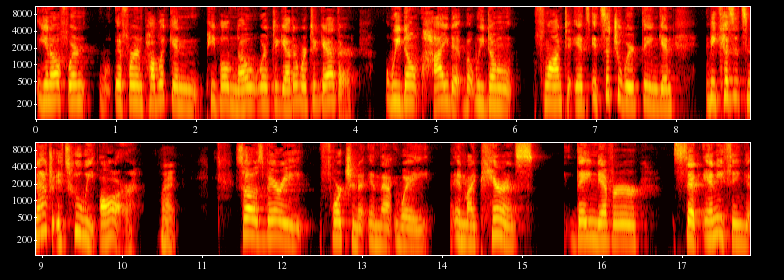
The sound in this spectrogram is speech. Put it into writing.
you know if we're if we're in public and people know we're together we're together. We don't hide it but we don't flaunt it. It's it's such a weird thing and because it's natural it's who we are. Right. So i was very fortunate in that way. And my parents they never said anything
